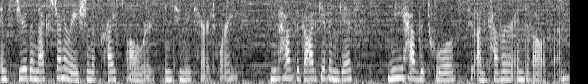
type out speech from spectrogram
and steer the next generation of Christ followers into new territory. You have the God given gifts, we have the tools to uncover and develop them.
